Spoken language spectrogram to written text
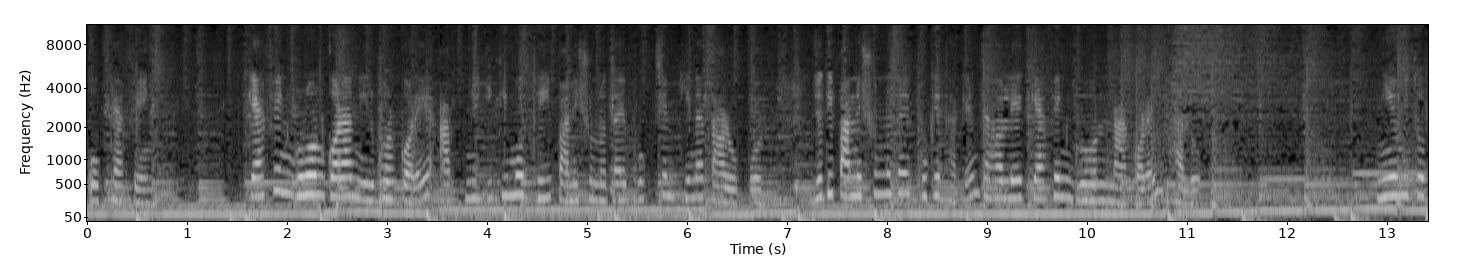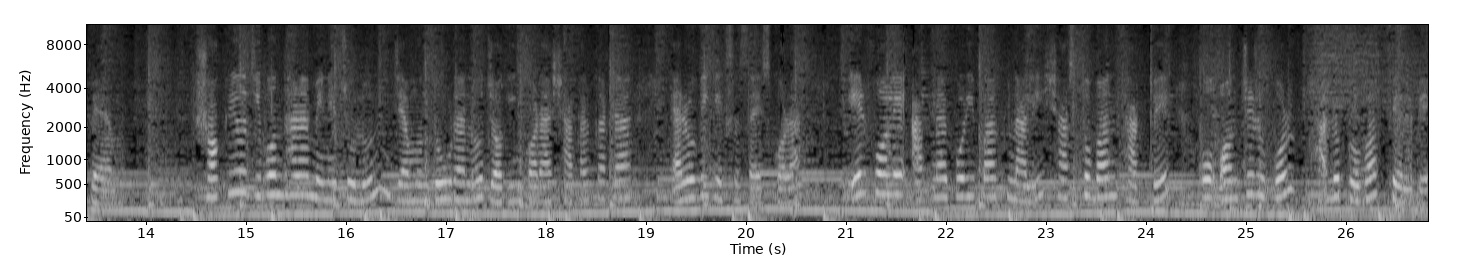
ও ক্যাফেইন। ক্যাফেইন গ্রহণ করা নির্ভর করে আপনি ইতিমধ্যেই পানি শূন্যতায় ভুগছেন কিনা তার উপর। যদি পানি শূন্যতায় ভুগে থাকেন, তাহলে ক্যাফেইন গ্রহণ না করাই ভালো। নিয়মিত ব্যায়াম। সক্রিয় জীবনধারা মেনে চলুন, যেমন দৌড়ানো, জগিং করা, সাঁতার কাটা, অ্যারোবিক এক্সারসাইজ করা। এর ফলে আপনার পরিপাক নালী স্বাস্থ্যবান থাকবে ও অন্ত্রের উপর ভালো প্রভাব ফেলবে।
